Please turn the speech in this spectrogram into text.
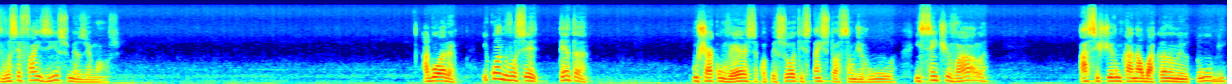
Se você faz isso, meus irmãos. Agora, e quando você tenta puxar conversa com a pessoa que está em situação de rua, incentivá-la a assistir um canal bacana no YouTube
